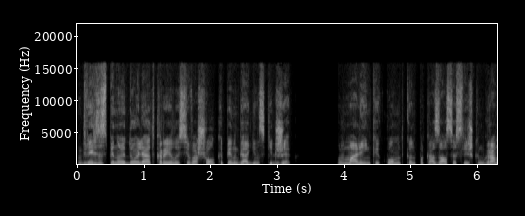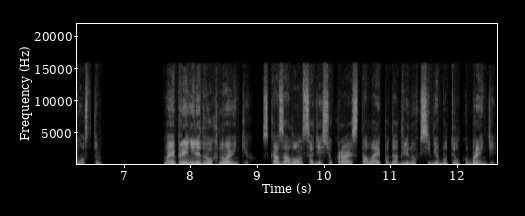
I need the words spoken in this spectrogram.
Дверь за спиной Дойля открылась, и вошел копенгагенский Джек. В маленькой комнатке он показался слишком громоздким. «Мы приняли двух новеньких», — сказал он, садясь у края стола и пододвинув к себе бутылку бренди.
